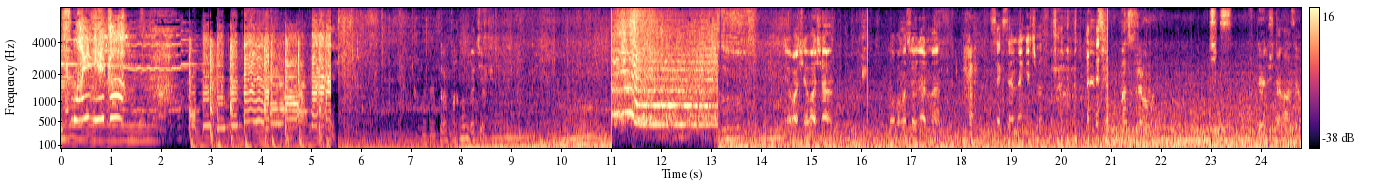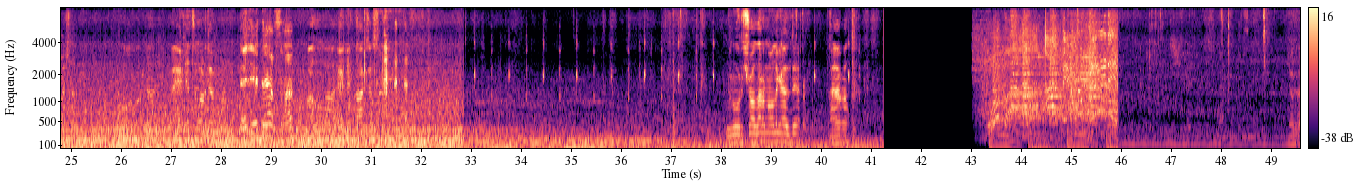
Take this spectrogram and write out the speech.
İsmail YK. Kameraya sarım takmam da ötüyor. Yavaş ha. Babama söylerim ha. 80'den geçme. Ben sürüyorum ama. Chicks. Dönüşte az yavaşla. Ve ehliyetim var diyorum ya. Ehliyete yapsın ha. Valla ehliyet daha güzel sürüyor. Nur Çuvalar'ın oğlu geldi. Ayağa kalktım.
